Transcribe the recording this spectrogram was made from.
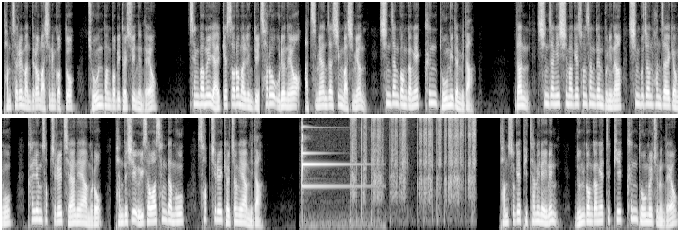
밤차를 만들어 마시는 것도 좋은 방법이 될 수 있는데요. 생밤을 얇게 썰어 말린 뒤 차로 우려내어 아침에 한 잔씩 마시면 신장 건강에 큰 도움이 됩니다. 단 신장이 심하게 손상된 분이나 신부전 환자의 경우 칼륨 섭취를 제한해야 하므로 반드시 의사와 상담 후 섭취를 결정해야 합니다. 밤속의 비타민 A는 눈 건강에 특히 큰 도움을 주는데요.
